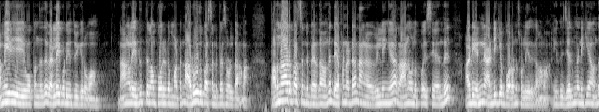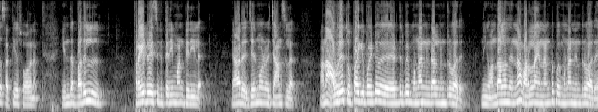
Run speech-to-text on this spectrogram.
அமைதி ஒப்பந்தத்தை வெள்ளை கொடியை தூக்கிடுவோம் நாங்களே எதிர்த்துலாம் போரிட மாட்டோம்னு அறுபது பர்சன்ட் பேர் சொல்லிட்டாங்களாம். பதினாறு பர்சன்ட் பேர் தான் வந்து டெஃபினட்டாக நாங்கள் வில்லிங்க ராணுவில் போய் சேர்ந்து அடி என்ன அடிக்க போகிறோன்னு சொல்லியிருக்காங்களாம். இது ஜெர்மனிக்கே வந்து சத்திய சோதனை. இந்த பதில் ஃப்ரைட் ரைஸுக்கு தெரியுமான்னு தெரியல. யார்? ஜெர்மனியோட சான்சலர் ஆனால் அவரே துப்பாக்கி போயிட்டு எடுத்துகிட்டு போய் முன்னாடி நின்றால் நின்றுவார். நீங்கள் வந்தாலும் என்ன வரலாம் என்னன்ட்டு போய் முன்னாடி நின்றுவார்.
